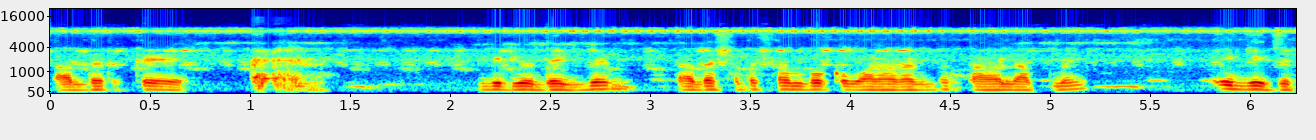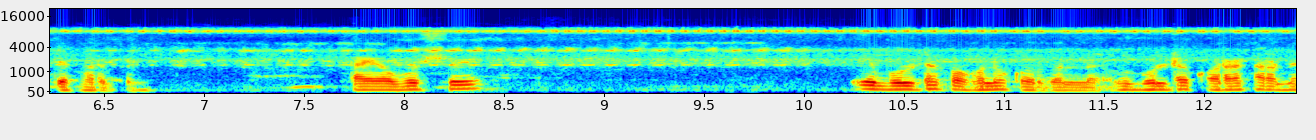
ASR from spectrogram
তাদেরকে ভিডিও দেখবেন, তাদের সাথে সম্পর্ক ভালো রাখবেন, তাহলে আপনি এগিয়ে যেতে পারবেন। তাই অবশ্যই এই ভুলটা কখনো করবেন না। ওই ভুলটা করার কারণে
